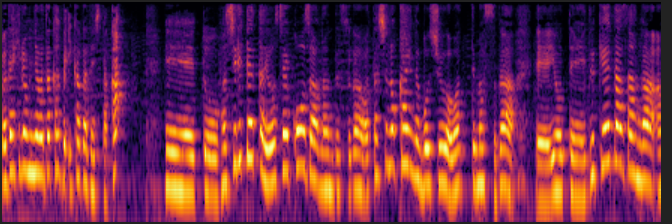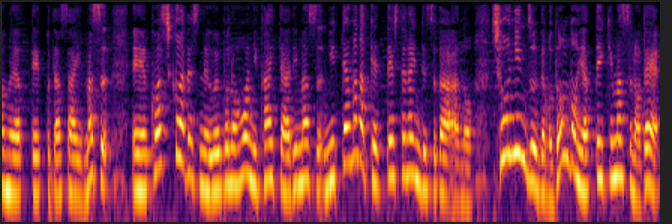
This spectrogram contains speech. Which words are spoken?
和田ヒ美の和田カフェいかがでしたか？えーと、ファシリテーター養成講座なんですが私の会の募集は終わってますが、えー、要点エデュケーターさんがあのやってくださいます、えー、詳しくはですねウェブの方に書いてあります。日程はまだ決定してないんですがあの少人数でもどんどんやっていきますので、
